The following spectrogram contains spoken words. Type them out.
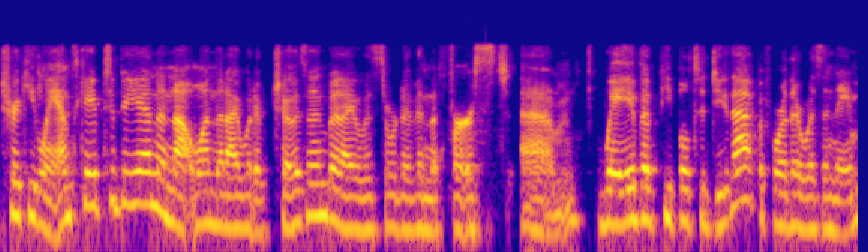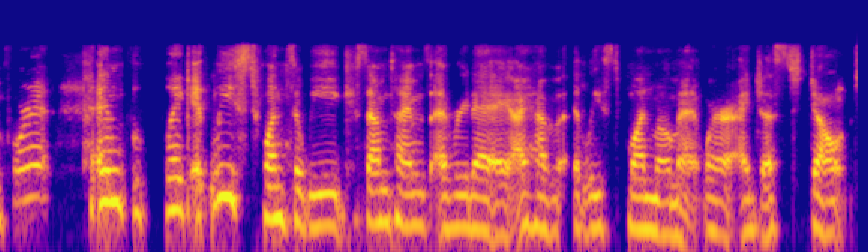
tricky landscape to be in and not one that I would have chosen, but I was sort of in the first um, wave of people to do that before there was a name for it. And like at least once a week, sometimes every day, I have at least one moment where I just don't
